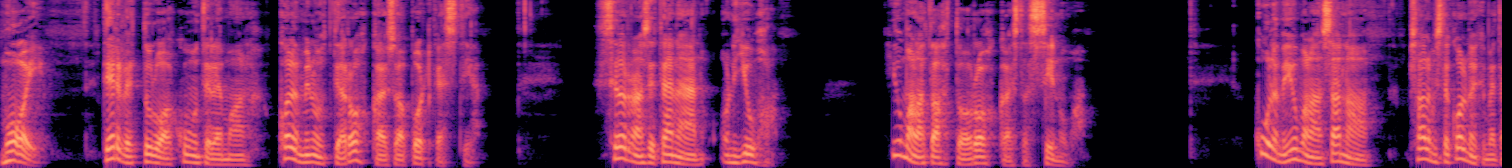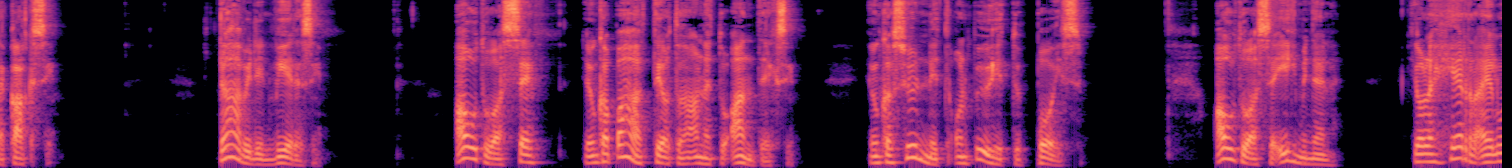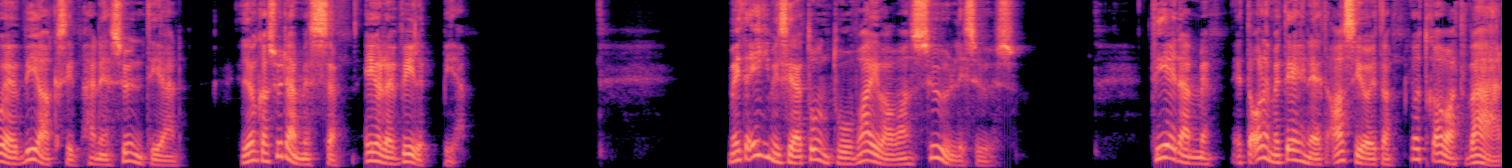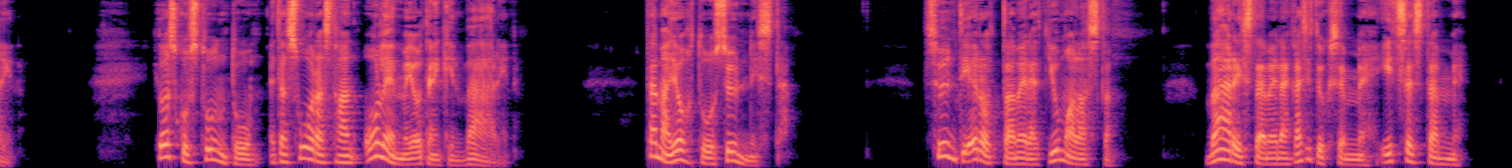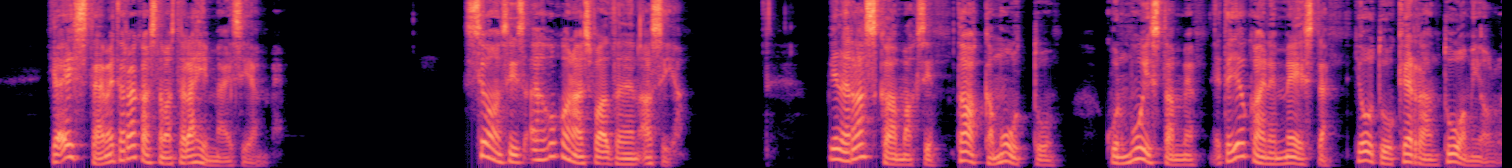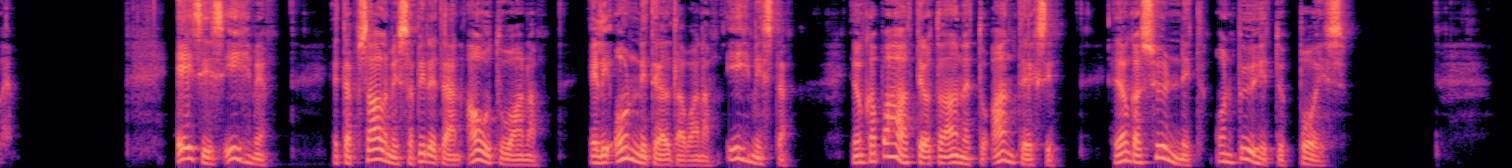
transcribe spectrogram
Moi! Tervetuloa kuuntelemaan kolme minuuttia rohkaisua podcastia. Seuraansi tänään on Juha. Jumala tahtoo rohkaista sinua. Kuulemme Jumalan sanaa psalmista 32. Daavidin virsi. Autua se, jonka pahat teot on annettu anteeksi, jonka synnit on pyyhitty pois. Autua se ihminen, jolle Herra ei lue viaksi hänen syntiään ja jonka sydämessä ei ole vilppiä. Meitä ihmisiä tuntuu vaivaavan syyllisyys. Tiedämme, että olemme tehneet asioita, jotka ovat väärin. Joskus tuntuu, että suorastaan olemme jotenkin väärin. Tämä johtuu synnistä. Synti erottaa meidät Jumalasta vääristää meidän käsityksemme itsestämme ja estää meitä rakastamasta lähimmäisiämme. Se on siis aika kokonaisvaltainen asia. Vielä raskaammaksi taakka muuttuu, kun muistamme, että jokainen meistä joutuu kerran tuomiolle. Ei siis ihme, että psalmissa pidetään autuana, eli onniteltavana ihmistä, jonka pahat teot on annettu anteeksi ja jonka synnit on pyyhitty pois.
